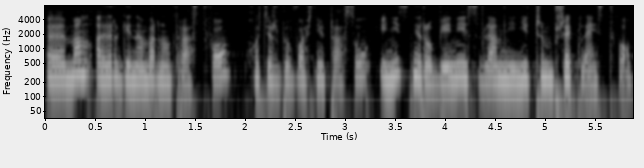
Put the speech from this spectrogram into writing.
E, mam alergię na marnotrawstwo, chociażby właśnie czasu, i nic nie robienie jest dla mnie niczym przekleństwo.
